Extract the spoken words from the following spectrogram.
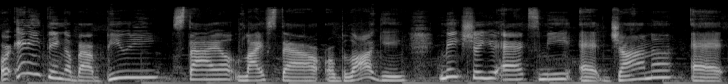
or anything about beauty, style, lifestyle, or blogging, make sure you ask me at Jana at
